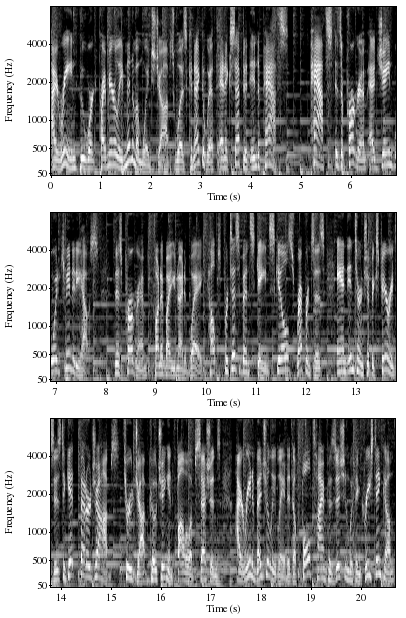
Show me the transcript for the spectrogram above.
Irene, who worked primarily minimum wage jobs, was connected with and accepted into Paths. Paths is a program at Jane Boyd Community House. This program, funded by United Way, helps participants gain skills, references, and internship experiences to get better jobs. Through job coaching and follow up sessions, Irene eventually landed a full time position with increased income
